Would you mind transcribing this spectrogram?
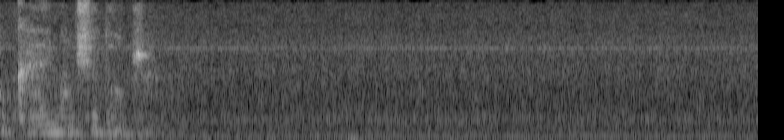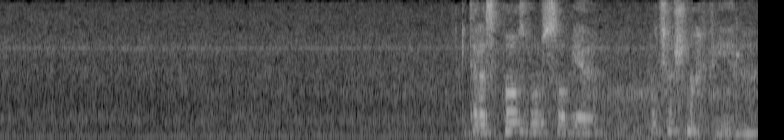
ok, mam się dobrze. I teraz pozwól sobie chociaż na chwilę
